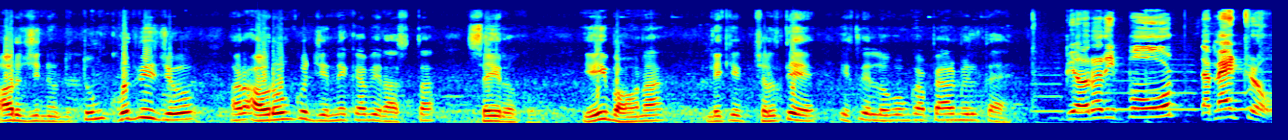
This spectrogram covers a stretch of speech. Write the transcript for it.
और जीने, तुम खुद भी जियो और औरों को जीने का भी रास्ता सही रखो। यही भावना लेके चलते हैं, इसलिए लोगों का प्यार मिलता है। Bureau report, the Metro.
